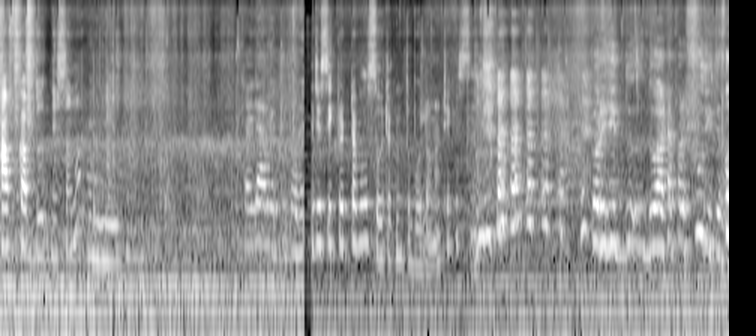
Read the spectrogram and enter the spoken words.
হাফ কাপ দুধ নিছো না? তাইলে আরও একটু পরে। যে সিক্রেটটা বলছো ওটা কিন্তু বলল না ঠিক আছে? পরে যে দোয়াটা পরে ফু দিতে ফু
